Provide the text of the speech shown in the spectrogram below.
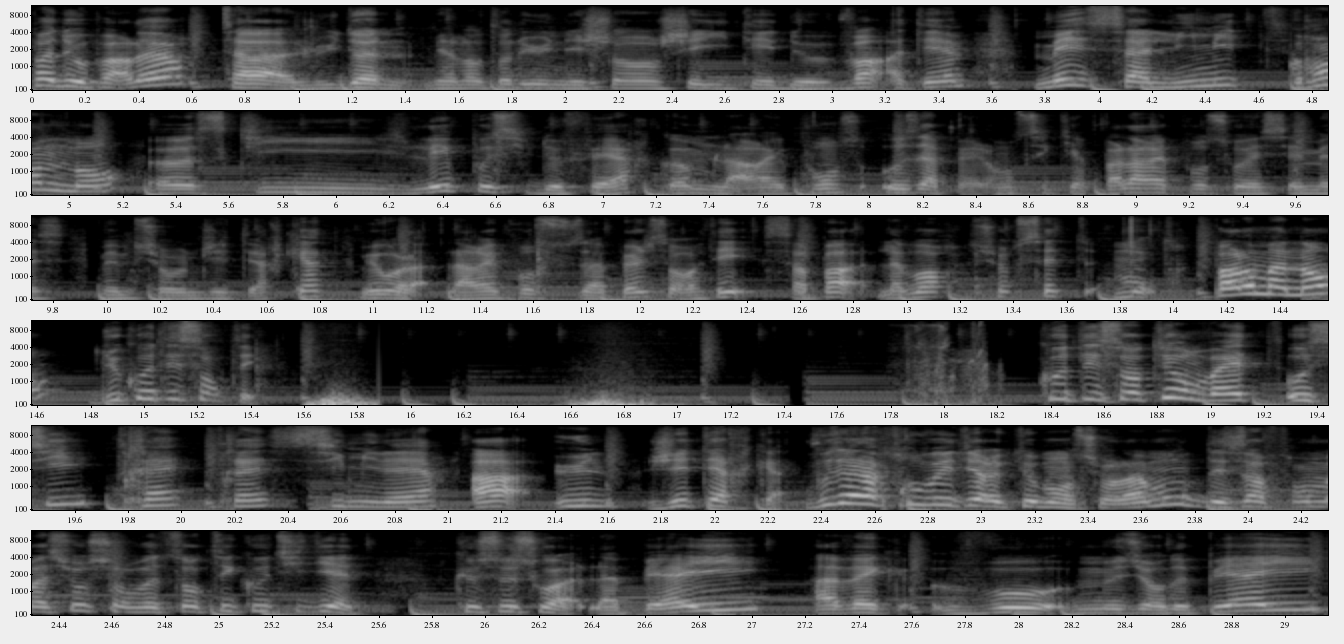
pas de haut-parleur, ça lui donne bien entendu une échangeabilité de 20 ATM, mais ça limite grandement euh, ce qu'il est possible de faire, comme la réponse aux appels. On sait qu'il n'y a pas la réponse aux SMS, même sur une GTR 4, mais voilà, la réponse aux appels, ça aurait été sympa l'avoir sur cette montre. Parlons maintenant du côté santé. Côté santé, on va être aussi très très similaire à une GTR 4. Vous allez retrouver directement sur la montre des informations sur votre santé quotidienne que ce soit la PAI avec vos mesures de PAI,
